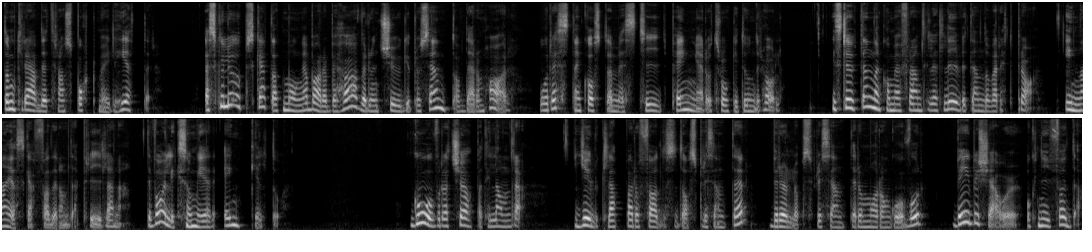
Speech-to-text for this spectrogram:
De krävde transportmöjligheter. Jag skulle uppskatta att många bara behöver runt 20 procent av det de har och resten kostar mest tid, pengar och tråkigt underhåll. I slutändan kom jag fram till att livet ändå var rätt bra innan jag skaffade de där prylarna. Det var liksom mer enkelt då. Gåvor att köpa till andra. Julklappar och födelsedagspresenter bröllopspresenter och morgongåvor, baby shower och nyfödda,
